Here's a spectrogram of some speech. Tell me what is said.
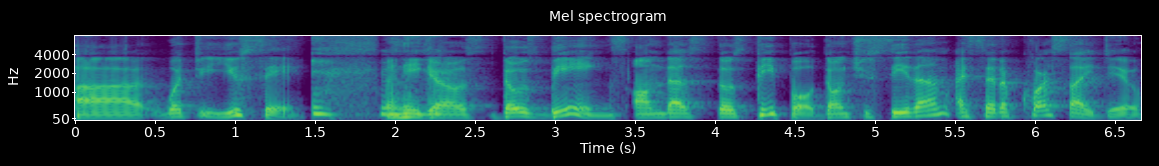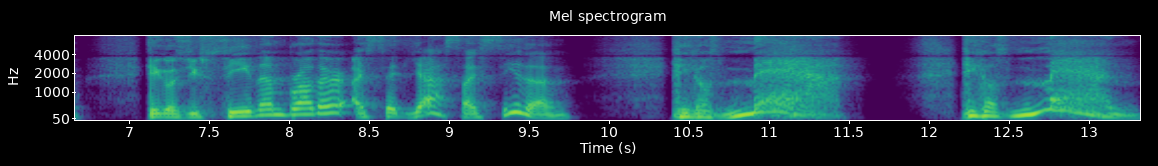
uh, what do you see? And he goes, Those beings on those those people, don't you see them? I said, Of course I do. He goes, You see them, brother? I said, Yes, I see them. He goes, Man. He goes, Man.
